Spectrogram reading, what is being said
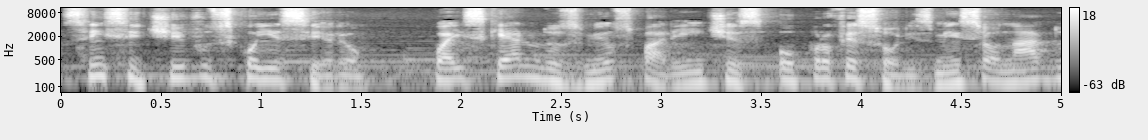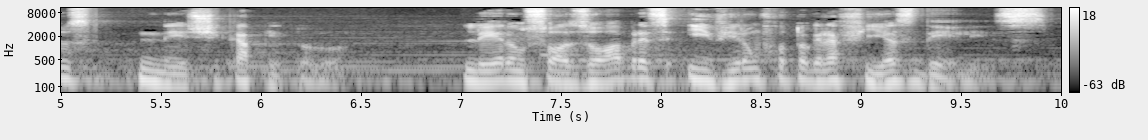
sensitivos conheceram quaisquer dos meus parentes ou professores mencionados neste capítulo. Leram suas obras e viram fotografias deles.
